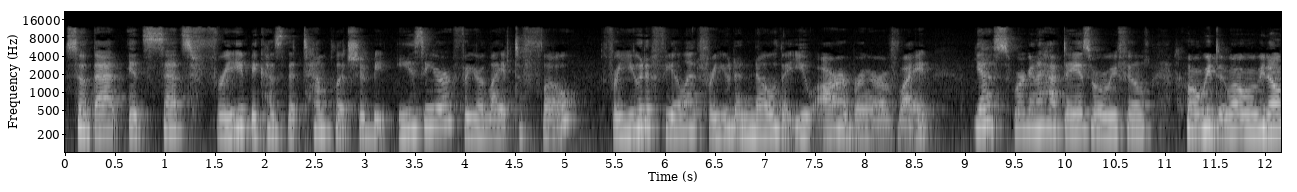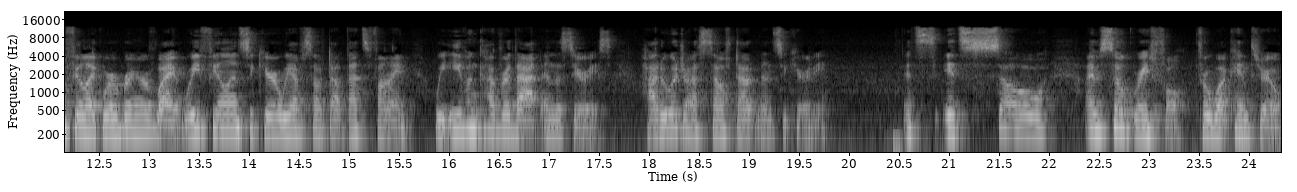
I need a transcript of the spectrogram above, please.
so that it sets free because the template should be easier for your light to flow, for you to feel it, for you to know that you are a bringer of light. Yes, we're going to have days where we feel where we do, where we don't feel like we're a bringer of light. We feel insecure, we have self-doubt. That's fine. We even cover that in the series. How to address self-doubt and insecurity. It's it's so I'm so grateful for what came through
